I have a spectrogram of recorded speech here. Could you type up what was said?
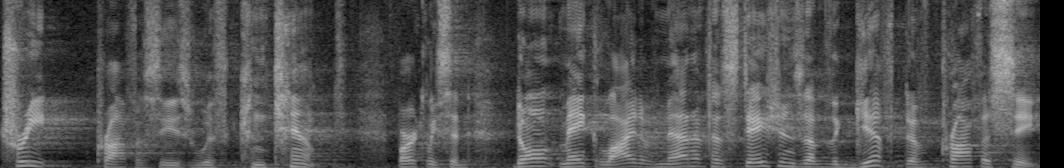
treat prophecies with contempt. Barclay said, Don't make light of manifestations of the gift of prophecy.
